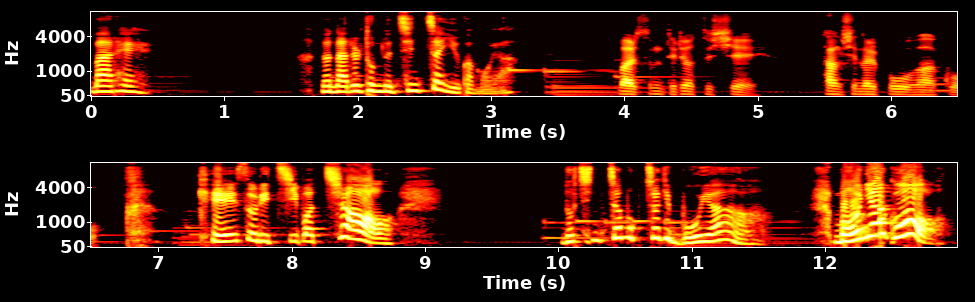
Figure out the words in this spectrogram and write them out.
말해. 너 나를 돕는 진짜 이유가 뭐야? 말씀드렸듯이 당신을 보호하고 개소리 집어쳐! 너 진짜 목적이 뭐야? 뭐냐고!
